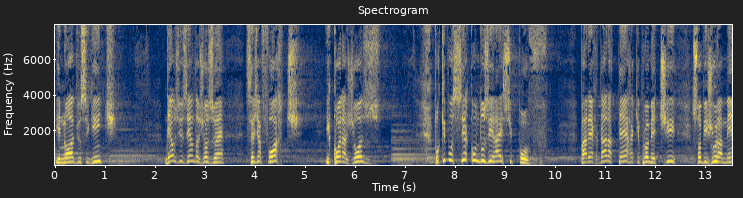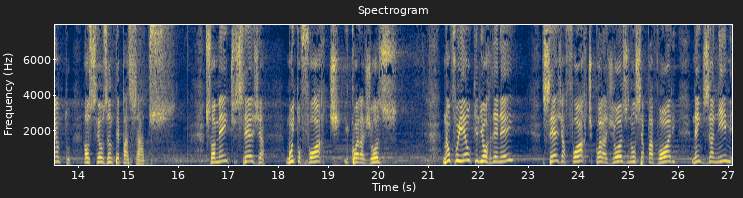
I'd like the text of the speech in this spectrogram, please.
e 9 o seguinte: Deus dizendo a Josué: seja forte e corajoso, porque você conduzirá este povo para herdar a terra que prometi sob juramento aos seus antepassados. Somente seja muito forte e corajoso. Não fui eu que lhe ordenei? Seja forte, corajoso, não se apavore, nem desanime,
